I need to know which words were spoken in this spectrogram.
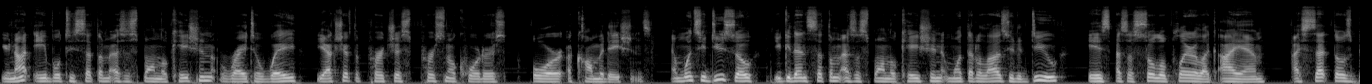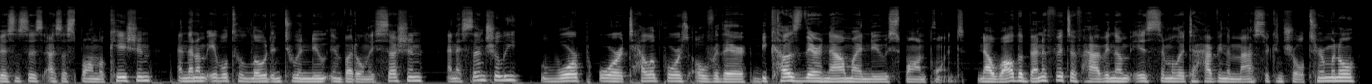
you're not able to set them as a spawn location right away. You actually have to purchase personal quarters or accommodations. And once you do so, you can then set them as a spawn location. And what that allows you to do is, as a solo player like I am, I set those businesses as a spawn location, and then I'm able to load into a new invite-only session and essentially warp or teleport over there because they're now my new spawn point. Now, while the benefit of having them is similar to having the master control terminal,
